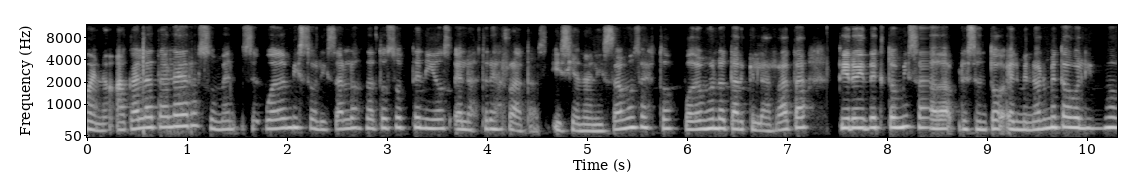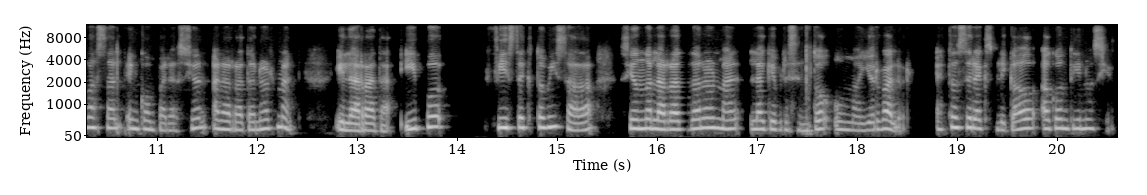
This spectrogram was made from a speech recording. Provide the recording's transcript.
Bueno, acá en la tabla de resumen se pueden visualizar los datos obtenidos en las tres ratas y si analizamos esto podemos notar que la rata tiroidectomizada presentó el menor metabolismo basal en comparación a la rata normal y la rata hipofisectomizada siendo la rata normal la que presentó un mayor valor. Esto será explicado a continuación.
